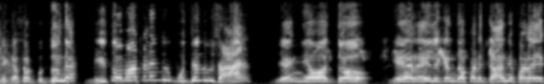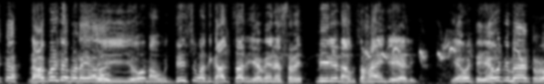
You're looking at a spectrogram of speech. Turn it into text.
నీకు అసలు బుద్ధి ఉందా మీతో మాట్లాడేందుకు బుద్ధి ఎందుకు సార్? వ్యంగ్యం వద్దు. ఏ రైలు కింద పడి దాన్ని పడేయక నా బండే పడేయాలా? అయ్యో నా ఉద్దేశం అది కాదు సార్. ఏమైనా సరే మీరే నాకు సహాయం చేయాలి. ఏమిటి ఏమిటి మ్యాటర్?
